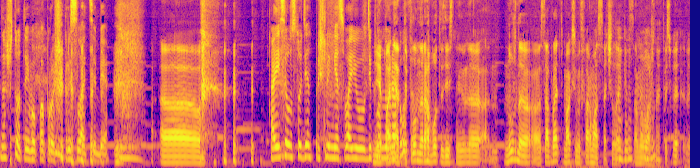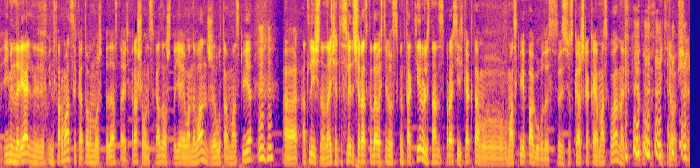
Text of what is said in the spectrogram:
Ну что ты его попроще прислать тебе? А если он студент, пришли мне свою Не, дипломную понятно, работу? дипломная работа здесь э, нужно э, собрать максимум информации о человеке, Мгм, это самое мгм. важное. То есть э, именно реальная информация, которую он может предоставить. Хорошо, он сказал, что я Иван Иванович, живу там в Москве. Мгм. А, Отлично. Значит, в следующий раз, когда вы с ним сконтактировались, надо спросить, как там в Москве погода. Если скажешь, какая Москва, нафиг я тут в Питере вообще.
